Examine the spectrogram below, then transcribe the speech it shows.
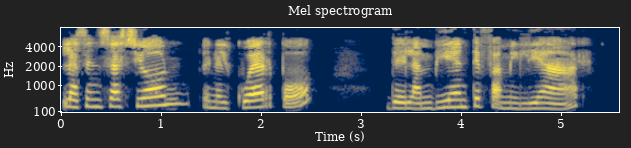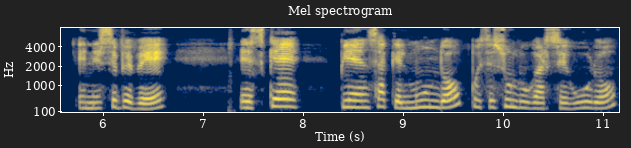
La sensación en el cuerpo del ambiente familiar en ese bebé es que piensa que el mundo pues es un lugar seguro,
